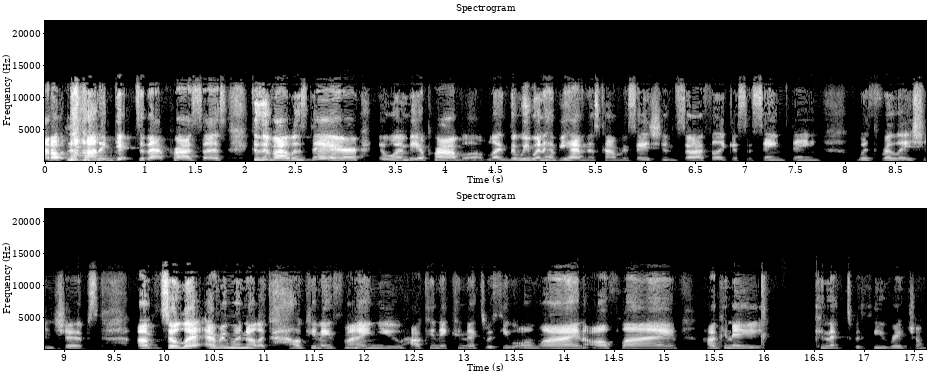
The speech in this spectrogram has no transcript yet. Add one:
I don't know how to get to that process. Because if I was there, it wouldn't be a problem. Like, that we wouldn't have, be having this conversation. So I feel like it's the same thing with relationships. Um, so let everyone know, like, how can they find you? How can they connect with you online, offline? How can they connect with you, Rachel?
